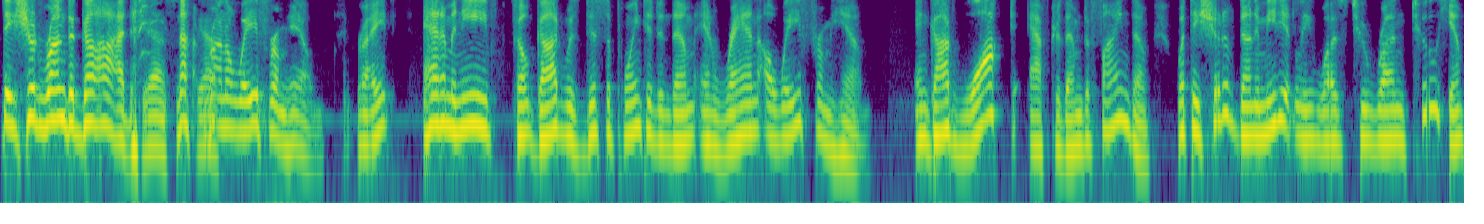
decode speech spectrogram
They should run to God, Yes. not yes. run away from him, right? Adam and Eve felt God was disappointed in them and ran away from him. And God walked after them to find them. What they should have done immediately was to run to him,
